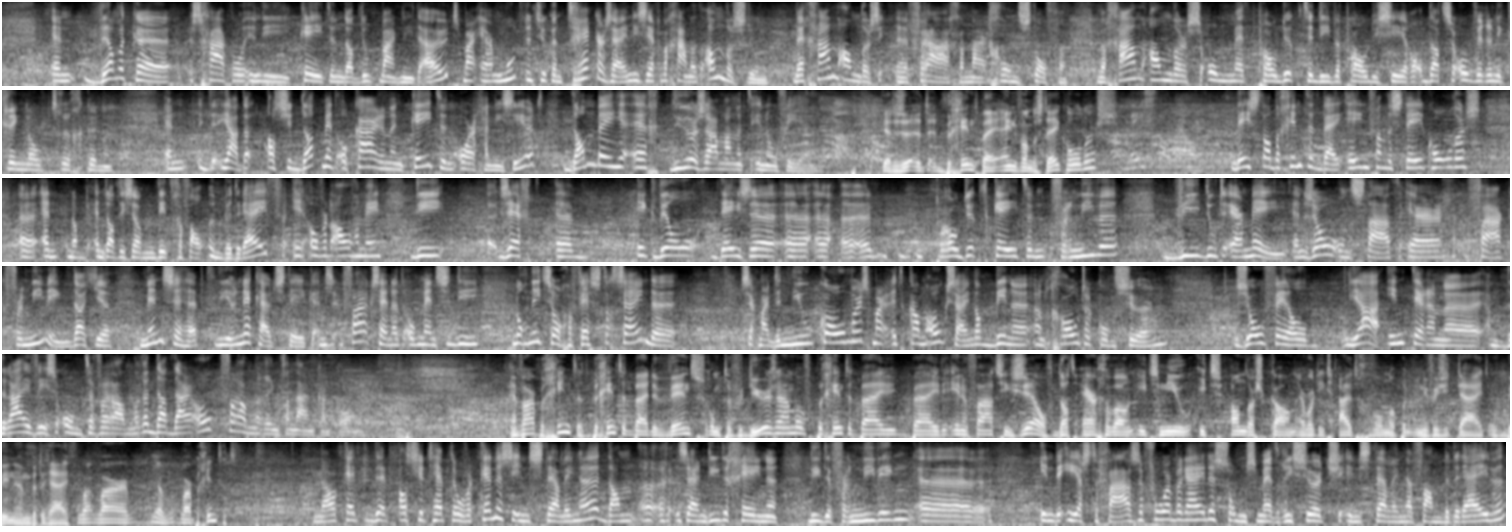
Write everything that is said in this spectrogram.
En welke schakel in die keten dat doet, maakt niet uit. Maar er moet natuurlijk een trekker zijn die zegt: we gaan het anders doen. Wij gaan anders eh, vragen naar grondstoffen. We gaan anders om met producten die we produceren, opdat ze ook weer in die kringloop terug kunnen. En ja, dat, als je dat met elkaar in een keten organiseert, dan ben je echt duurzaam aan het innoveren. Ja, dus het, het begint bij een van de stakeholders? Meestal wel. Meestal begint het bij een van de stakeholders. Uh, en, en dat is dan in dit geval een bedrijf over het algemeen. Die uh, zegt. Ik wil deze productketen vernieuwen. Wie doet er mee? En zo ontstaat er vaak vernieuwing. Dat je mensen hebt die hun nek uitsteken. En vaak zijn het ook mensen die nog niet zo gevestigd zijn. De, zeg maar de nieuwkomers. Maar het kan ook zijn dat binnen een groter concern zoveel ja, interne drive is om te veranderen, dat daar ook verandering vandaan kan komen. En waar begint het? Begint het bij de wens om te verduurzamen of begint het bij, bij de innovatie zelf? Dat er gewoon iets nieuw, iets anders kan. Er wordt iets uitgevonden op een universiteit of binnen een bedrijf. Waar, waar, ja, waar begint het? Nou, kijk, als je het hebt over kennisinstellingen, dan uh, zijn die degene die de vernieuwing uh, in de eerste fase voorbereiden. Soms met researchinstellingen van bedrijven.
